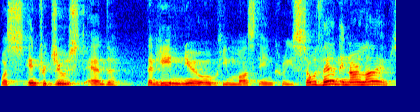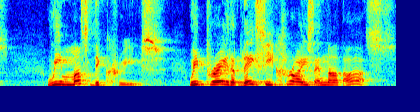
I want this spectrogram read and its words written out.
was introduced and then he knew he must increase. So then in our lives, we must decrease. We pray that they see Christ and not us.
